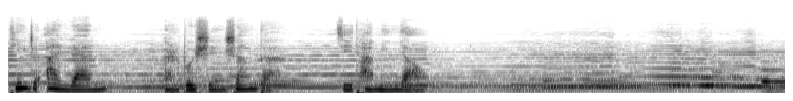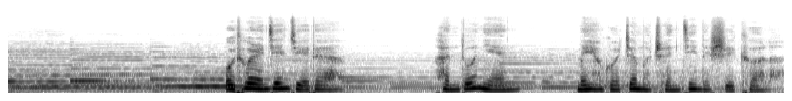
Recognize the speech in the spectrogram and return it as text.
听着黯然而不神伤的吉他民谣。我突然间觉得，很多年没有过这么纯净的时刻了。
